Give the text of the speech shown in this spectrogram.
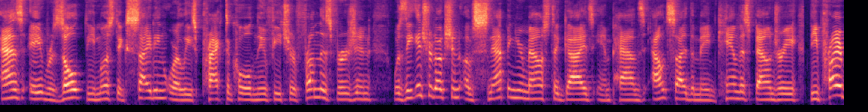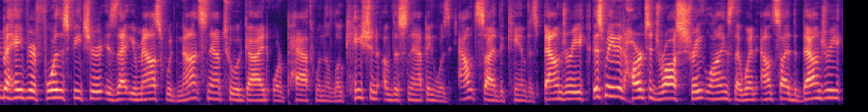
As a result, the most exciting or at least practical new feature from this version was the introduction of snapping your mouse to guides and paths outside the main canvas boundary. The prior behavior for this feature is that your mouse would not snap to a guide or path when the location of the snapping was outside the canvas boundary. This made it hard to draw straight lines that went outside the boundary,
